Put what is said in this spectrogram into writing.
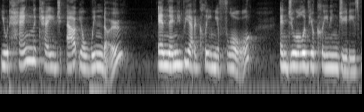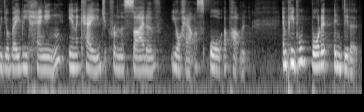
you would hang the cage out your window, and then you'd be able to clean your floor and do all of your cleaning duties with your baby hanging in a cage from the side of your house or apartment. And people bought it and did it.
